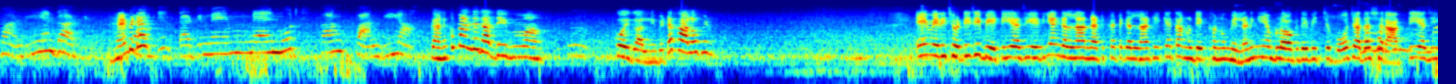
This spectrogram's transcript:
ਪਾਉਂਦੀ ਹੈ ਦਾਦੀ ਹੈ ਬੇਟਾ? ਦਾਦੀ ਨੇ ਮੈਨੂੰ ਕੰਗ ਪਾਉਂਦੀ ਆ ਕਣਕ ਪਾਉਂਦੇ ਦਾਦੀ ਮਾਂ। ਕੋਈ ਗੱਲ ਨਹੀਂ ਬੇਟਾ ਖਾ ਲਓ ਫਿਰ। ਇਹ ਮੇਰੀ ਛੋਟੀ ਜੀ ਬੇਟੀ ਹੈ ਜੀ, ਇਹਦੀਆਂ ਗੱਲਾਂ, ਨਟਖਟ ਗੱਲਾਂ, ਠੀਕ ਹੈ, ਤੁਹਾਨੂੰ ਦੇਖਣ ਨੂੰ ਮਿਲਣਗੀਆਂ ਬਲੌਗ ਦੇ ਵਿੱਚ, ਬਹੁਤ ਜ਼ਿਆਦਾ ਸ਼ਰਾਰਤੀ ਹੈ ਜੀ।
